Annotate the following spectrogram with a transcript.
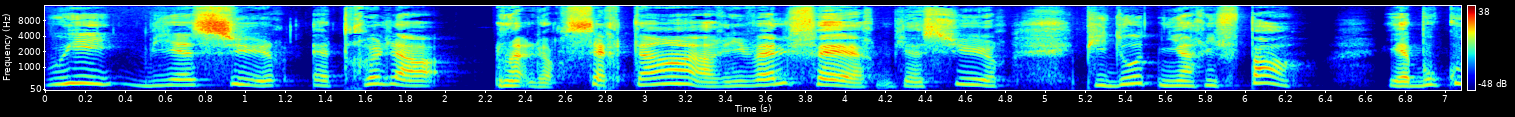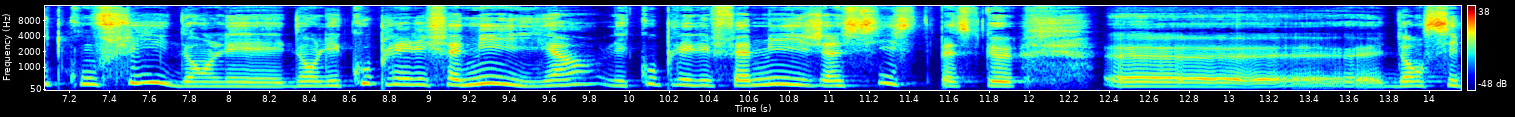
Oui, bien sûr, être là, alors certains arrivent à le faire, bien sûr, puis d'autres n'y arrivent pas. Il y a beaucoup de conflits dans les dans les couples et les familles. Hein. Les couples et les familles, j'insiste, parce que euh, dans ces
